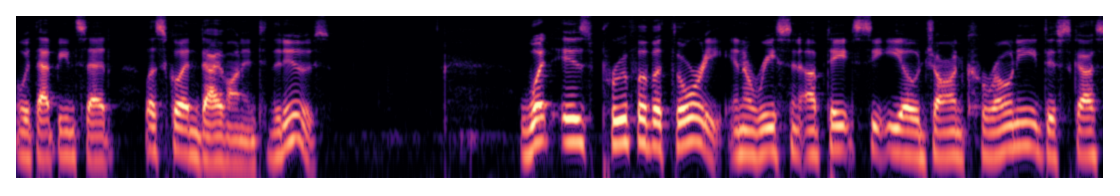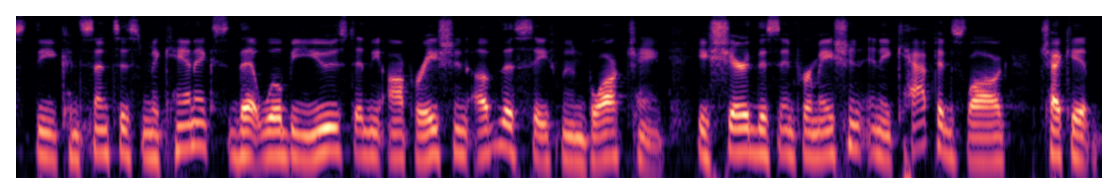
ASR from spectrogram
And with that being said, let's go ahead and dive on into the news. What is proof of authority? In a recent update, CEO John Karony discussed the consensus mechanics that will be used in the operation of the SafeMoon blockchain. He shared this information in a captain's log. Check it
